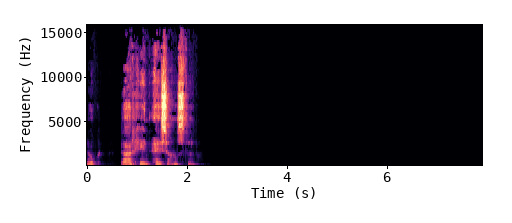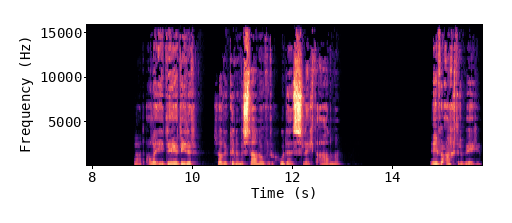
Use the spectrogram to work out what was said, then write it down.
En ook daar geen eisen aan stellen. Laat alle ideeën die er zouden kunnen bestaan over goed en slecht ademen even achterwege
